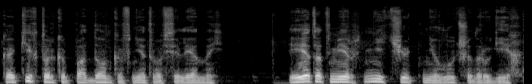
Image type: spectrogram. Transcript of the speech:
Каких только подонков нет во Вселенной. И этот мир ничуть не лучше других.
